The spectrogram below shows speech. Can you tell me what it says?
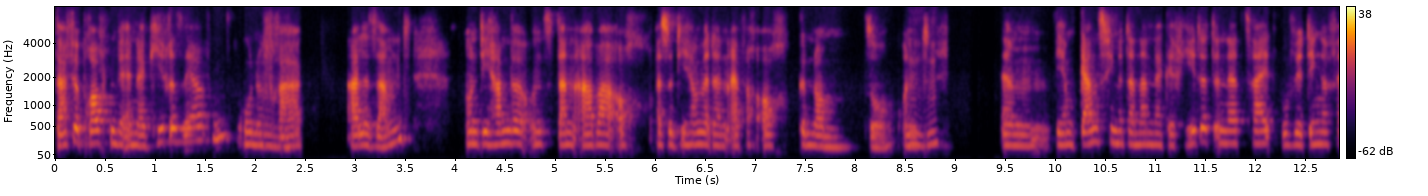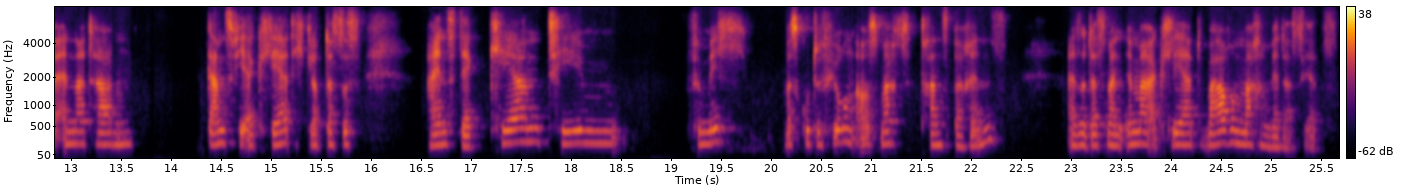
dafür brauchten wir Energiereserven, ohne mhm. Frage, allesamt. Und die haben wir uns dann aber auch, also die haben wir dann einfach auch genommen. So. Und mhm. ähm, wir haben ganz viel miteinander geredet in der Zeit, wo wir Dinge verändert haben, ganz viel erklärt. Ich glaube, das ist eins der Kernthemen für mich, was gute Führung ausmacht, Transparenz. Also, dass man immer erklärt, warum machen wir das jetzt?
